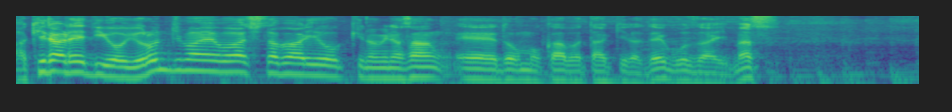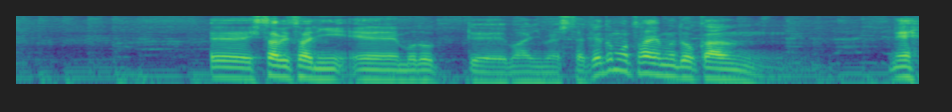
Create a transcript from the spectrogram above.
アキラレディオ与論島へは下回りおきの皆さん、えー、どうも川端明でございます、えー、久々に、えー、戻ってまいりましたけどもタイムドカウン。ね、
